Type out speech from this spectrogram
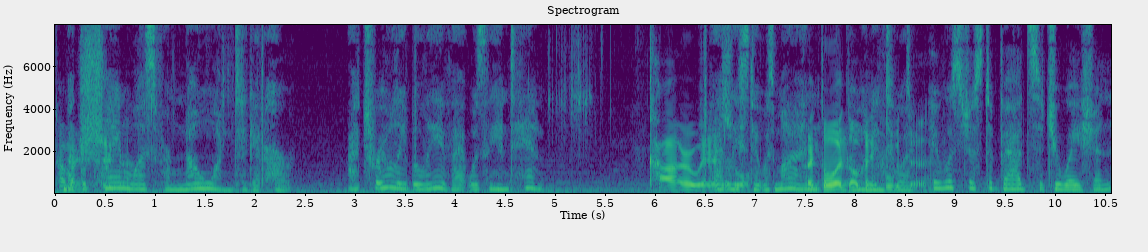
他们 But the 是 plan 的， was for no one to get hurt. I truly believe that was the intent. 卡尔韦的 At 错 least it was mine，很多人都 going 得 into 负 it. 责。 It was just a bad situation.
